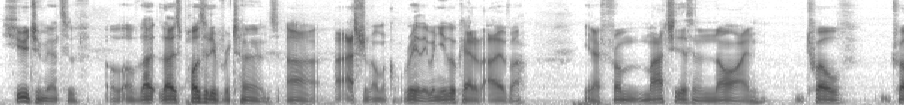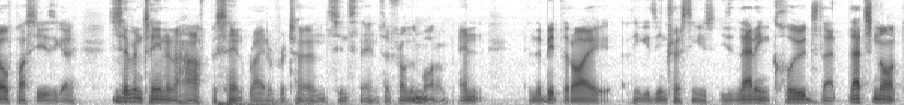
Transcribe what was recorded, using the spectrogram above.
huge amounts of of, of those positive returns are, are astronomical. Really, when you look at it over, you know, from March 2009, 12, 12 plus years ago, mm. seventeen and a half percent rate of return since then. So from the mm. bottom, and and the bit that I think is interesting is, is that includes that. That's not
